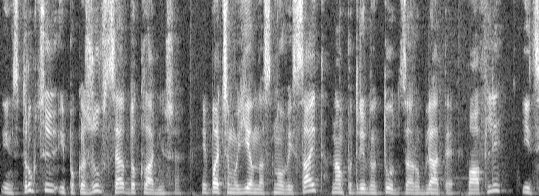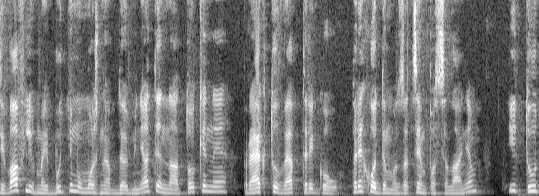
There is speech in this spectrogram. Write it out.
інструкцію і покажу все докладніше. Як бачимо, є в нас новий сайт, нам потрібно тут заробляти вафлі, і ці вафлі в майбутньому можна буде обміняти на токени проекту Web3Go. Переходимо за цим посиланням. І тут,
